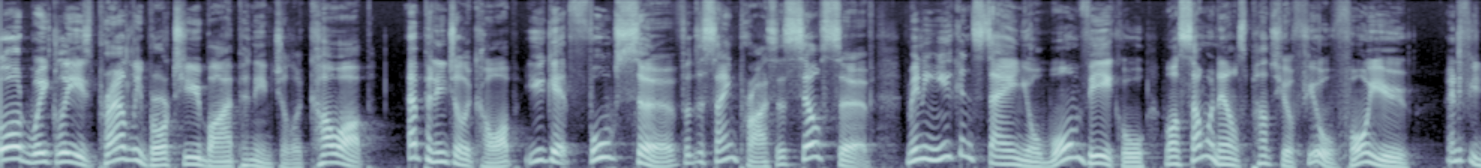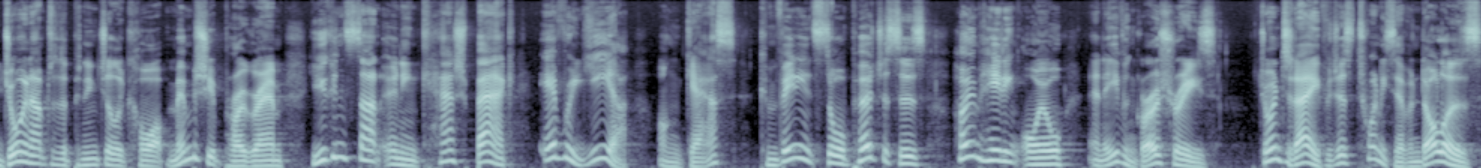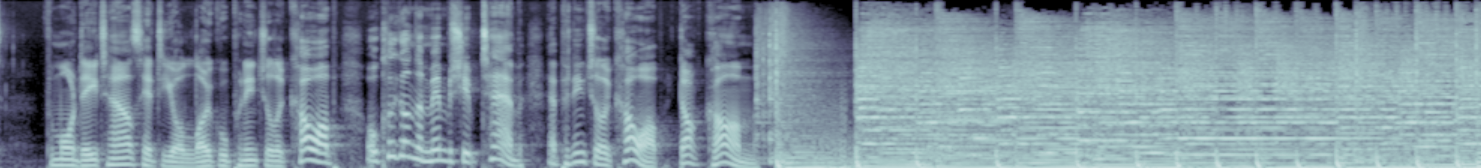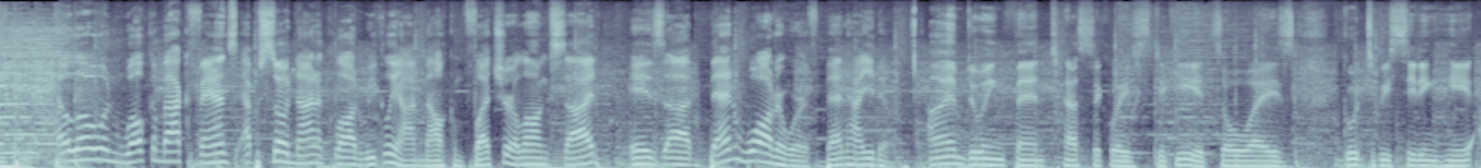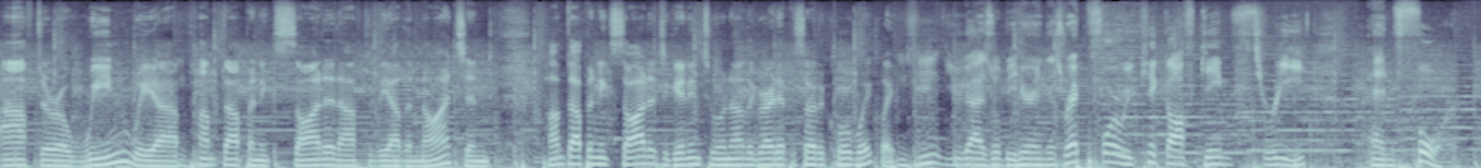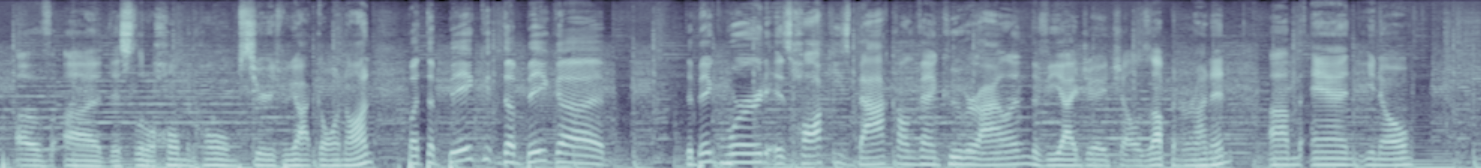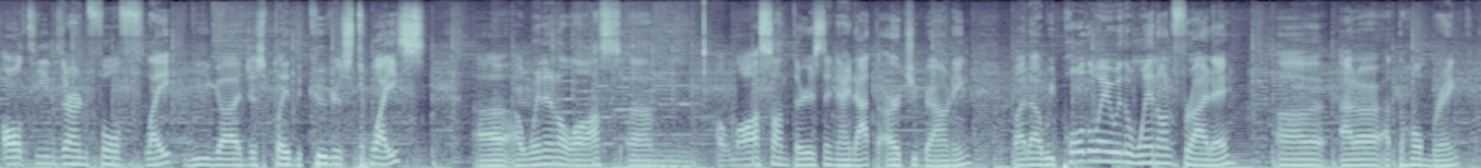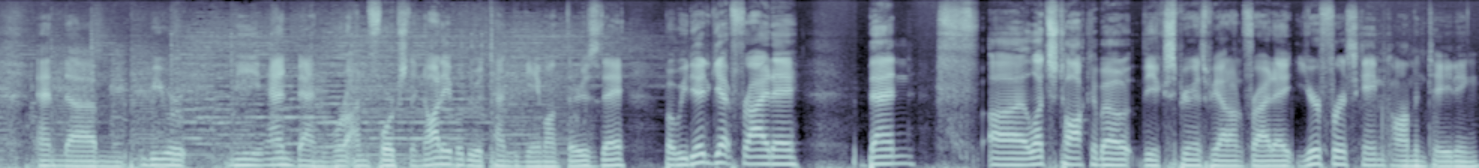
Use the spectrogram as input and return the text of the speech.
Claude Weekly is proudly brought to you by Peninsula Co op. At Peninsula Co op, you get full serve for the same price as self serve, meaning you can stay in your warm vehicle while someone else pumps your fuel for you. And if you join up to the Peninsula Co op membership program, you can start earning cash back every year on gas, convenience store purchases, home heating oil, and even groceries. Join today for just $27. For more details, head to your local Peninsula Co op or click on the membership tab at peninsulacoop.com. Hello and welcome back, fans. Episode nine of Claude Weekly. I'm Malcolm Fletcher. Alongside is uh, Ben Waterworth. Ben, how you doing? I am doing fantastically, Sticky. It's always good to be sitting here after a win. We are pumped up and excited after the other night, and pumped up and excited to get into another great episode of Claude Weekly. hmm You guys will be hearing this right before we kick off Game Three and Four of uh, this little home and home series we got going on. But the big, the big. Uh, the big word is hockey's back on Vancouver Island. The VIJHL is up and running. Um, and, you know, all teams are in full flight. We uh, just played the Cougars twice, uh, a win and a loss. Um, a loss on Thursday night at the Archie Browning, but uh, we pulled away with a win on Friday uh, at our at the home rink, and um, we were me and Ben were unfortunately not able to attend the game on Thursday, but we did get Friday. Ben, uh, let's talk about the experience we had on Friday. Your first game commentating.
